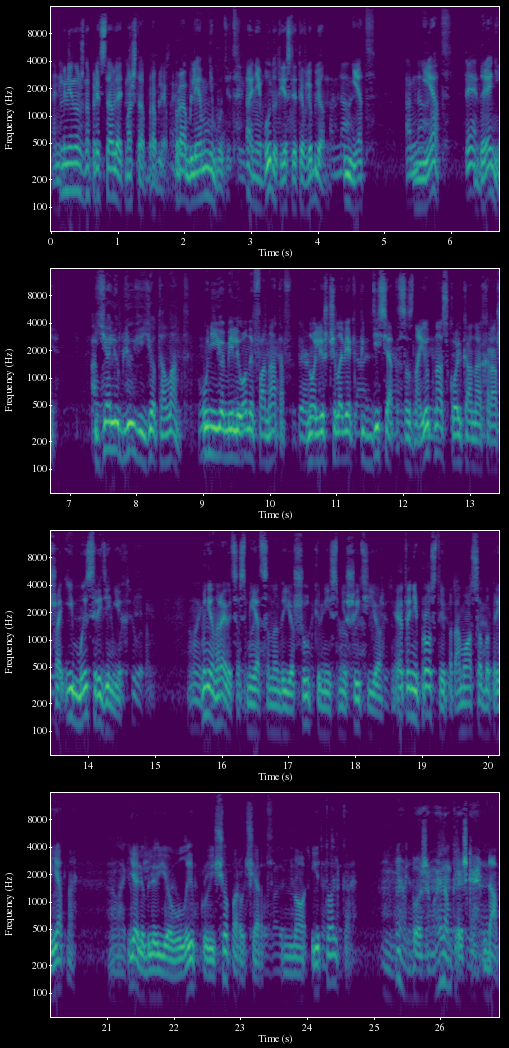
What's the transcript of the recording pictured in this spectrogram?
Мне нужно представлять масштаб проблемы. Проблем не будет. Они будут, если ты влюблен. Нет. Нет. Дэнни. Я люблю ее талант. У нее миллионы фанатов, но лишь человек 50 осознают, насколько она хороша, и мы среди них. Мне нравится смеяться над ее шутками и смешить ее. Это не просто и потому особо приятно. Я люблю ее улыбку и еще пару черт, но и только. О, боже мой, нам крышка. Да.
